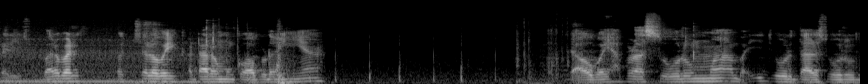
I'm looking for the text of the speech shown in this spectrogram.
કરીશું. બરાબર? તો ચલો ભાઈ, ખટારો મૂકો આપણો અહીંયા. જાઓ ભાઈ, આપણા શોરૂમમાં ભાઈ, જોરદાર શોરૂમ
